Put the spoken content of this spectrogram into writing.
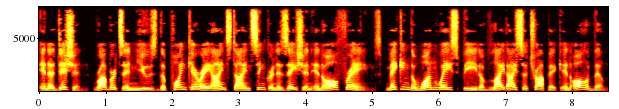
In addition, Robertson used the Poincaré–Einstein synchronization in all frames, making the one-way speed of light isotropic in all of them.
